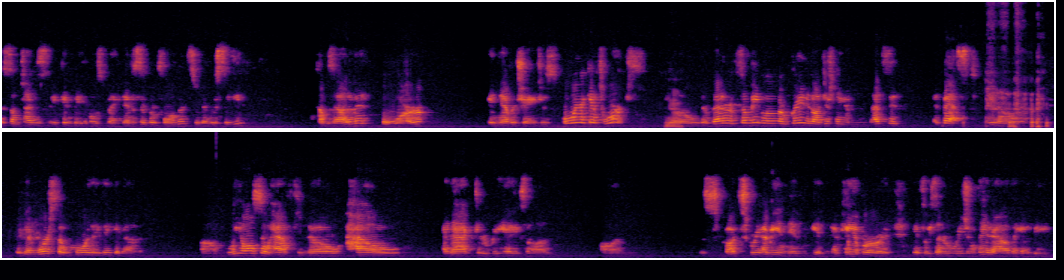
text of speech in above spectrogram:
But sometimes it can be the most magnificent performance you've ever seen. Comes out of it, or it never changes, or it gets worse. You Yeah. know, they're better. Some people are great at auditioning, and that's it at best. You know, they get worse the more they think about it. Um, we also have to know how an actor behaves on on the on screen. I mean, in, in a camper, if we send them a regional theater, how are they going to be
